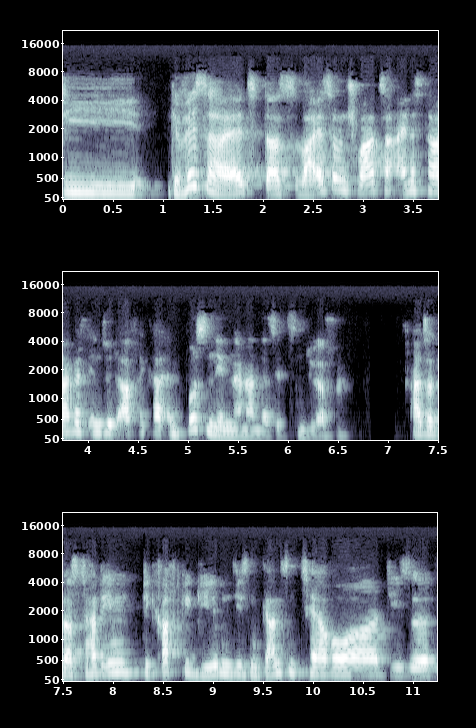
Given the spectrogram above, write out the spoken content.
die Gewissheit, dass Weiße und Schwarze eines Tages in Südafrika im Bus nebeneinander sitzen dürfen. Also das hat ihm die Kraft gegeben, diesen ganzen Terror, diese,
